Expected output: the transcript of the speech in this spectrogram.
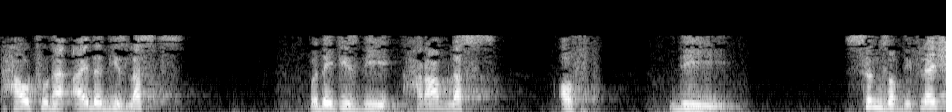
How to either these lusts, whether it is the haram lusts of the sins of the flesh,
